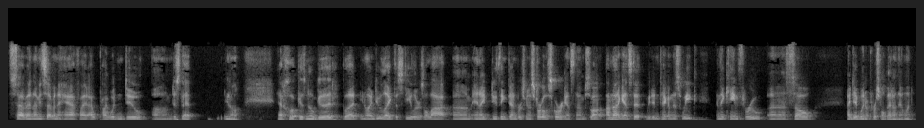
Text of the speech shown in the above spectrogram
Seven. I mean, seven and a half. I, I probably wouldn't do. Um, just that, you know, that hook is no good. But you know, I do like the Steelers a lot, um, and I do think Denver's going to struggle to score against them. So I'm not against it. We didn't take them this week, and they came through. Uh, so I did win a personal bet on that one.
